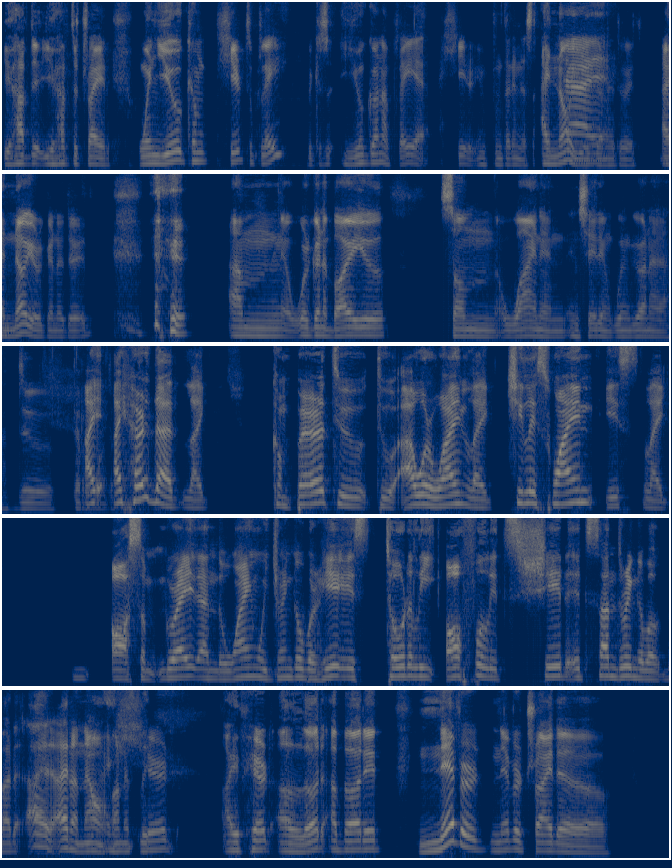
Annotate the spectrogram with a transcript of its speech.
You have to you have to try it when you come here to play because you're gonna play it here in Punta Arenas. I know Yeah, you're gonna do it. I mm. know you're gonna do it. um, we're gonna buy you some wine and, and shit, and we're gonna do. I. I heard that like compared to to our wine, like Chile's wine is like awesome, great, and the wine we drink over here is totally awful. It's shit. It's undrinkable. But I I don't know I honestly. heard, I've heard a lot about it. Never, never tried a,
